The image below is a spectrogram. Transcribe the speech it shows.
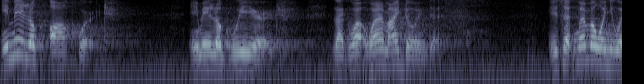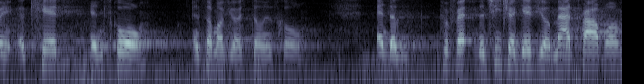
It may look awkward. It may look weird. It's like, what, why am I doing this? It's like, remember when you were a kid in school, and some of you are still in school, and the, the teacher gave you a math problem,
